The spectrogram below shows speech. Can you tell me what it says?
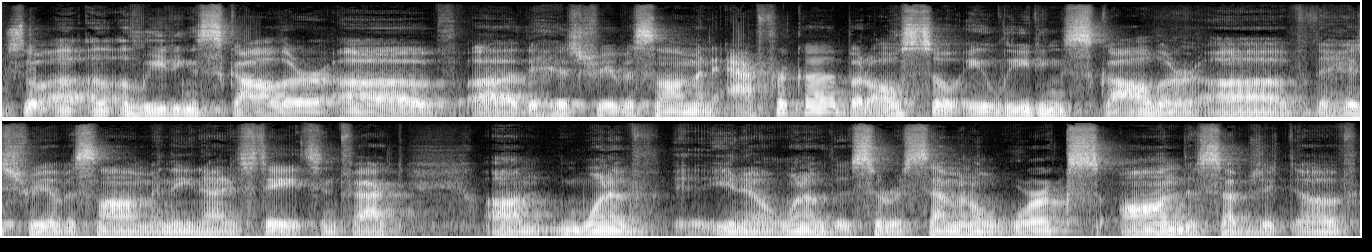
So, a, a leading scholar of uh, the history of Islam in Africa, but also a leading scholar of the history of Islam in the United States. In fact, um, one of you know one of the sort of seminal works on the subject of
